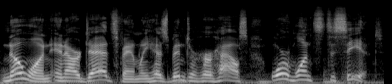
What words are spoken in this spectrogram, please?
No one in our dad's family has been to her house or wants to see it.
